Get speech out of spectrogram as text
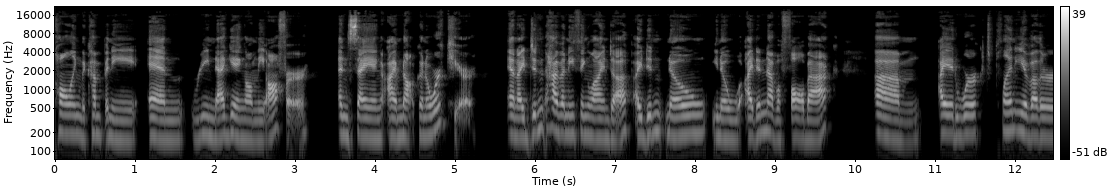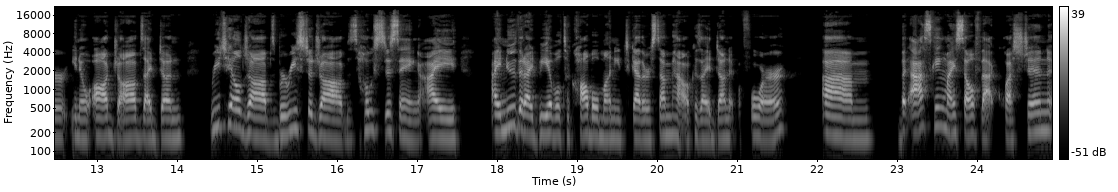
calling the company and reneging on the offer and saying, I'm not going to work here. And I didn't have anything lined up. I didn't know, you know, I didn't have a fallback. Um, I had worked plenty of other, you know, odd jobs. I'd done retail jobs, barista jobs, hostessing. I I knew that I'd be able to cobble money together somehow because I had done it before. Um, but asking myself that question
